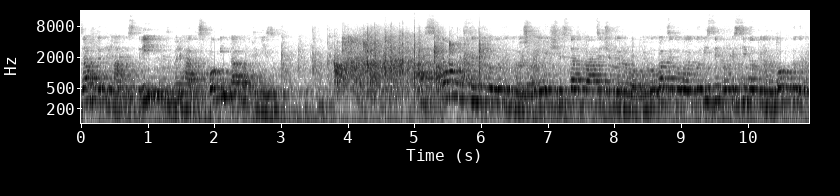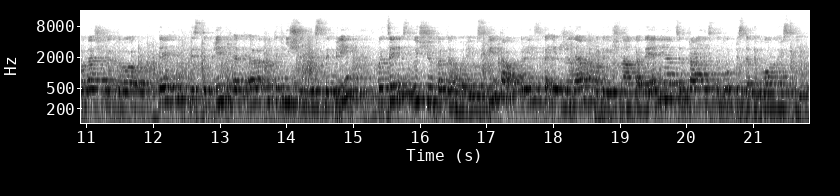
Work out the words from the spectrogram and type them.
завжди тримати стрій, зберігати спокій та оптимізм. Педагогічний стаж 24 роки, голова циклової комісії професійної підготовки, викладач електротехнік, дисциплін, електротехнічних дисциплін, спеціаліст вищої категорії, освіта, Українська інженерна педагогічна академія, Центральний інститут післядипломної освіти.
